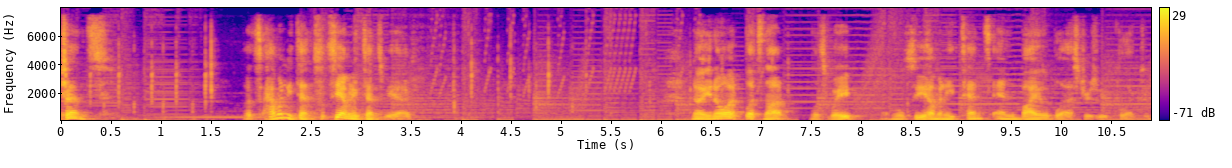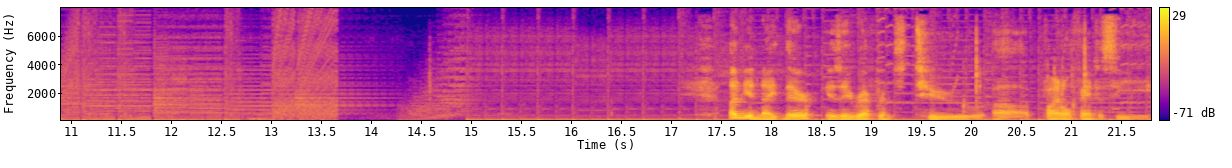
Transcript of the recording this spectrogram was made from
Tents. Let's. How many tents? Let's see how many tents we have. No, you know what? Let's not. Let's wait, and we'll see how many tents and bioblasters we've collected. Onion Knight there is a reference to uh, Final Fantasy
